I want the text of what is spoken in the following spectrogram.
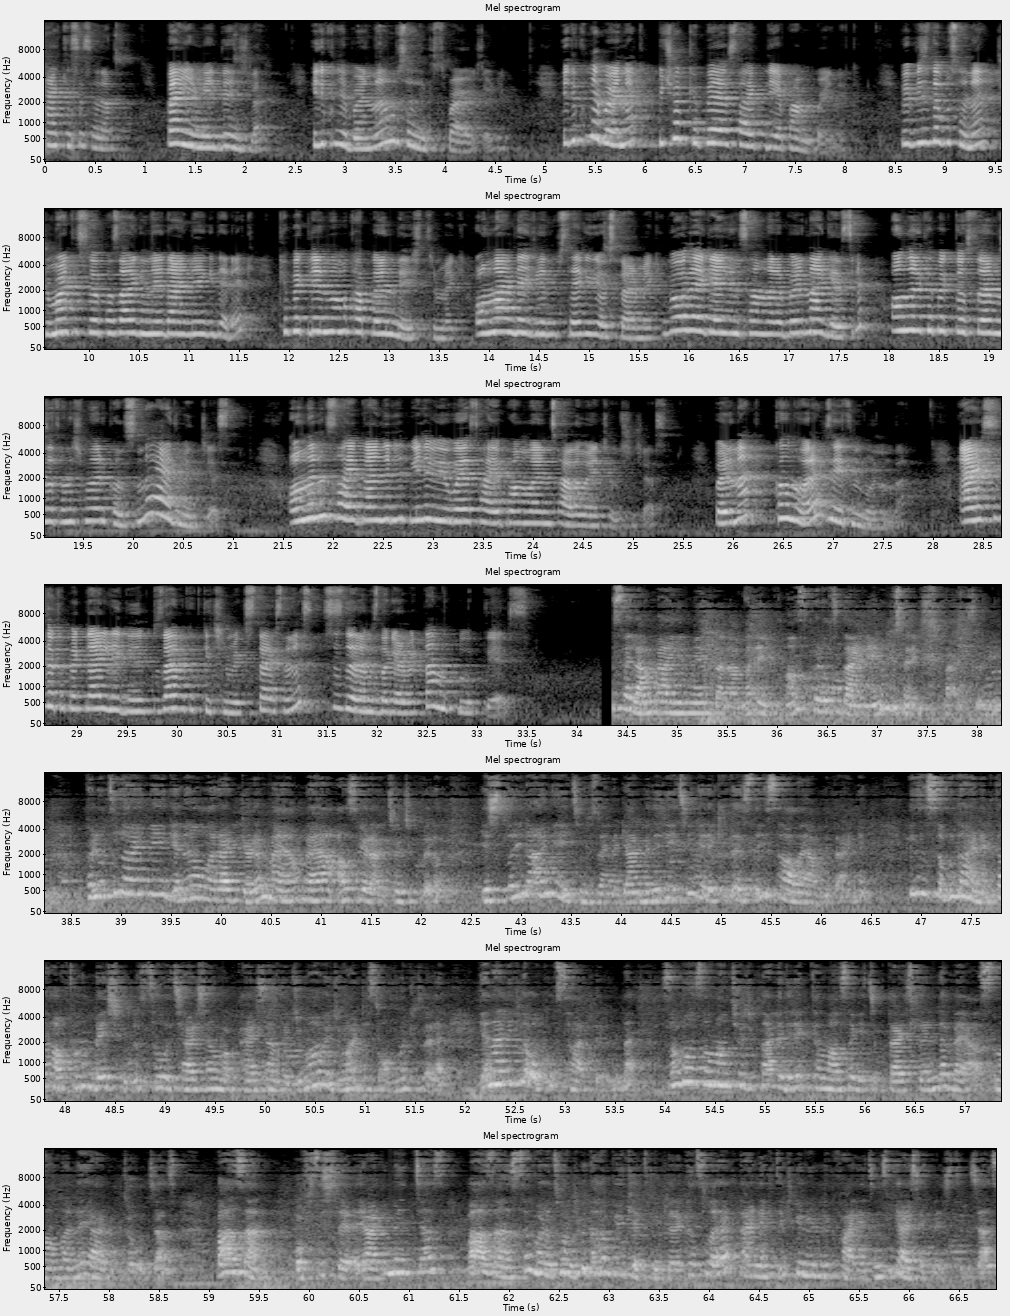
Herkese selam. Ben 27 Dinciler. Yedikule Barınağı'nın bu seneki süpervizörüyüm. Yedikule Barınak birçok köpeğe sahipliği yapan bir barınak. Ve biz de bu sene Cumartesi ve Pazar günleri derneğe giderek köpeklerin mama kaplarını değiştirmek, onlarla ilgilenip sevgi göstermek ve oraya gelen insanlara barınağı gezdirip onları köpek dostlarımızla tanışmaları konusunda yardım edeceğiz. Onların sahiplendirilip yeni bir yuvaya sahip olmalarını sağlamaya çalışacağız. Barınak konum olarak Zeytinburnu'nda. Eğer siz de köpeklerle ilgilenip güzel vakit geçirmek isterseniz siz aramızda görmekten mutluluk duyarız. Selam, ben 27 dönemden Elif Naz. Parıltı Derneği'nin bu seneki süpervizörüyüm. Parıltı Derneği genel olarak göremeyen veya az gören çocukların yaşıtlarıyla aynı eğitim düzeyine gelmeleri için gerekli desteği sağlayan bir dernek. Biz ise bu dernekte haftanın 5 günü salı, çarşamba, perşembe, cuma ve cumartesi olmak üzere genellikle okul saatlerinde çocuklarla direkt temasa geçip derslerinde veya sınavlarına yardımcı olacağız. Bazen ofis işlere yardım edeceğiz, bazen ise maraton gibi daha büyük etkinliklere katılarak dernekteki gönüllülük faaliyetimizi gerçekleştireceğiz.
